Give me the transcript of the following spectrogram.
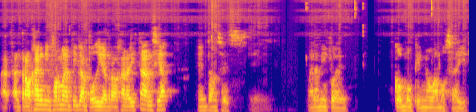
al trabajar en informática podía trabajar a distancia, entonces eh, para mí fue como que no vamos a ir,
